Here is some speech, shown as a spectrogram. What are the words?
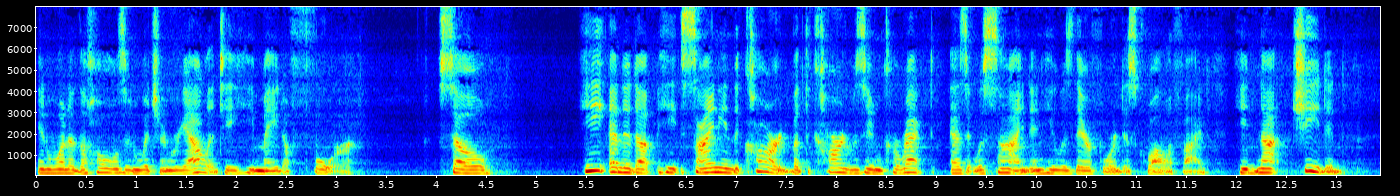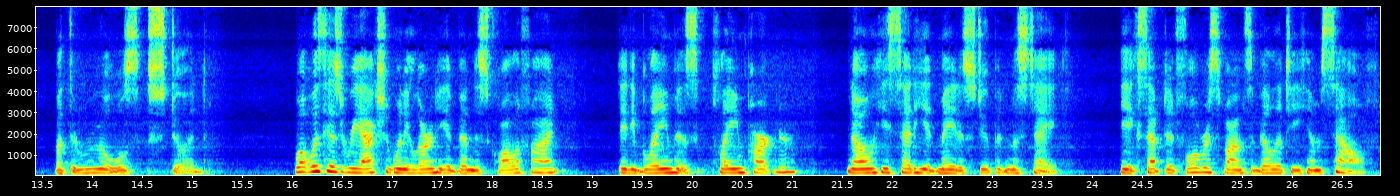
in one of the holes in which in reality he made a four. So he ended up he signing the card, but the card was incorrect as it was signed, and he was therefore disqualified. He'd not cheated, but the rules stood. What was his reaction when he learned he had been disqualified? Did he blame his playing partner? No, he said he had made a stupid mistake. He accepted full responsibility himself.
